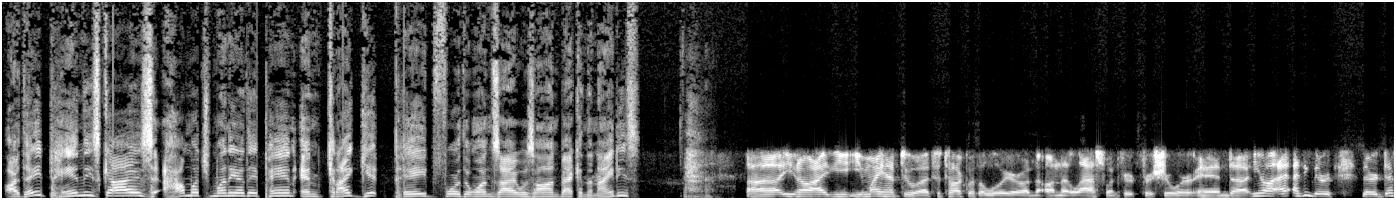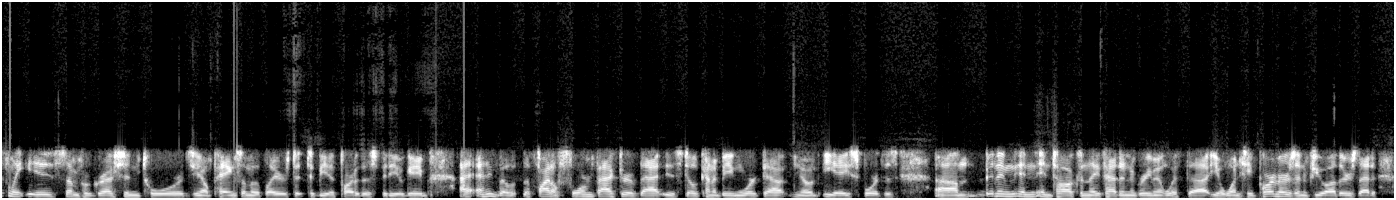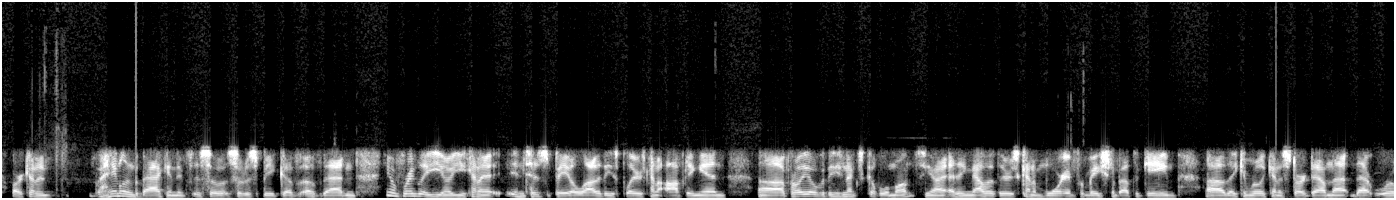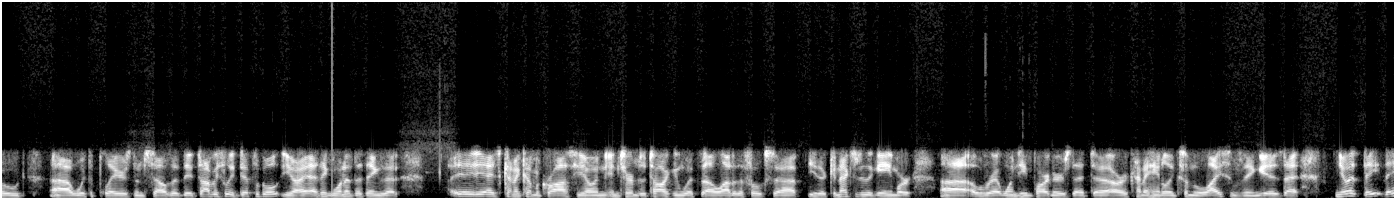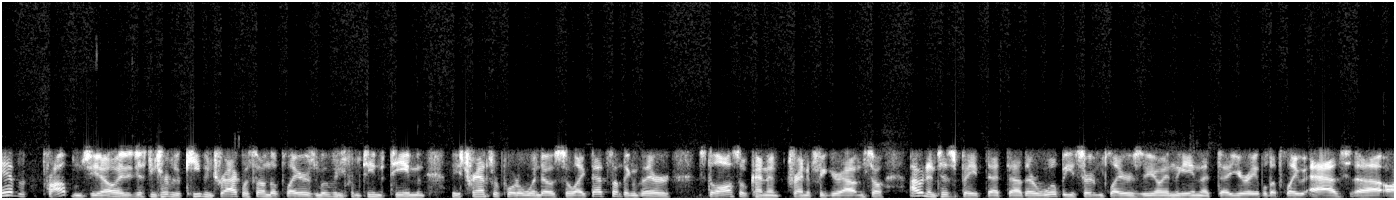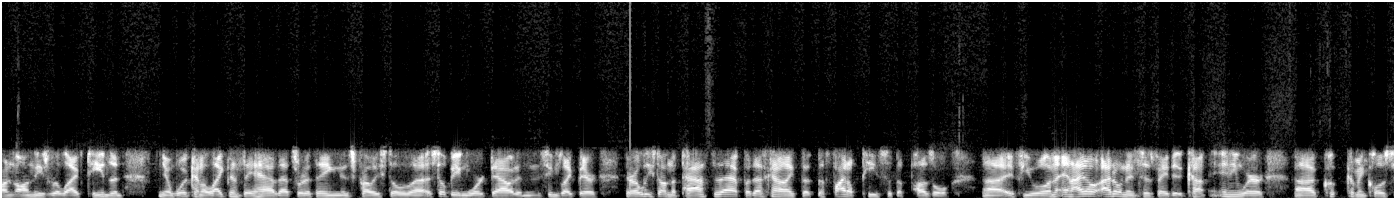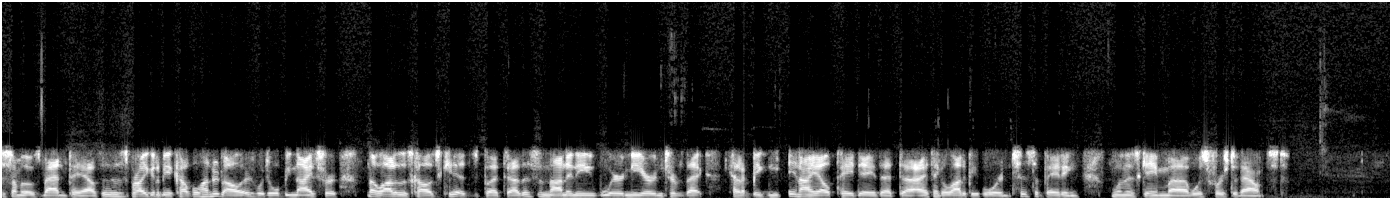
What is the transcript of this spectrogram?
Are they paying these guys? How much money are they paying? And can I get paid for the ones I was on back in the 90s? Uh, you know, I, you might have to uh, to talk with a lawyer on on that last one for, for sure. And uh, you know, I, I think there there definitely is some progression towards you know paying some of the players to, to be a part of this video game. I, I think the the final form factor of that is still kind of being worked out. You know, EA Sports has um, been in, in, in talks and they've had an agreement with uh, you know one team partners and a few others that are kind of handling the back end, so so to speak, of, of that. And you know, frankly, you know, you kind of anticipate a lot of these players kind of opting in uh, probably over these next couple of months. You know, I think now that there's kind of more information about the game, uh, they can really kind of start down that that road uh, with the players themselves. It's obviously difficult. You know, I, I think one of the things that it has kind of come across, you know, in, in terms of talking with a lot of the folks uh, either connected to the game or uh, over at One Team Partners that uh, are kind of handling some of the licensing is that, you know, they, they have problems, you know, just in terms of keeping track with some of the players moving from team to team and these transfer portal windows. So, like, that's something they're still also kind of trying to figure out. And so I would anticipate that uh, there will be certain players, you know, in the game that uh, you're able to play as uh, on, on these real life teams. And, you know, what kind of likeness they have, that sort of thing is probably still still being worked out. And it seems like they're they're at least on the path to that. But that's kind of like the, the final piece of the puzzle, uh, if you will. And, and I don't I don't anticipate it anywhere uh, c- coming close to some of those Madden payouts. This is probably going to be a couple hundred dollars, which will be nice for a lot of those college kids. But uh, this is not anywhere near in terms of that kind of big NIL payday that uh, I think a lot of people were anticipating when this game uh, was first announced.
